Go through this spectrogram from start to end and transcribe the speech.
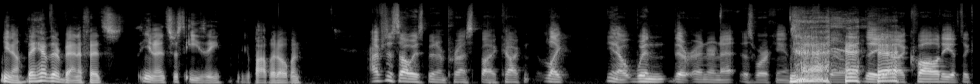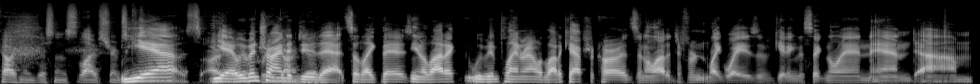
you know they have their benefits. You know, it's just easy. You can pop it open. I've just always been impressed by cogn- like you know when their internet is working and stuff, the, the uh, quality of the cognitive dissonance live streams. Yeah, are- yeah, we've been trying to do good. that. So like, there's you know a lot of we've been playing around with a lot of capture cards and a lot of different like ways of getting the signal in, and um,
